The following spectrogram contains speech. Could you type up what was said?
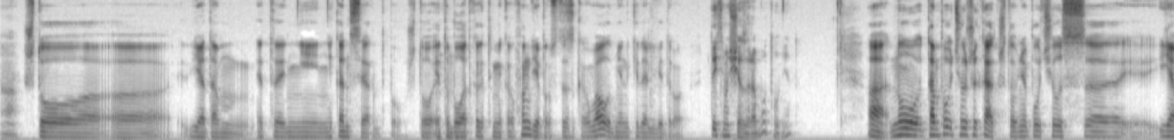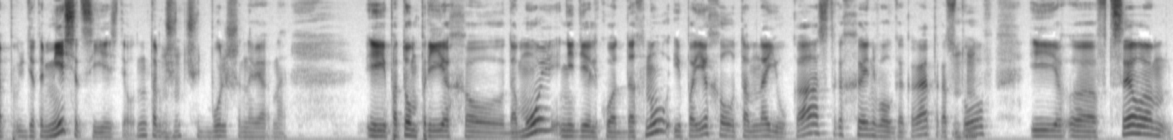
а. что э, я там, это не, не концерт был, что mm-hmm. это был открытый микрофон, где я просто закрывал, и мне накидали ведро. Ты этим вообще заработал, нет? А, ну, там получилось же как, что у меня получилось, э, я где-то месяц ездил, ну, там mm-hmm. чуть-чуть больше, наверное, и потом приехал домой, недельку отдохнул и поехал там на юг, Астрахань, Волгоград, Ростов. Угу. И э, в целом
